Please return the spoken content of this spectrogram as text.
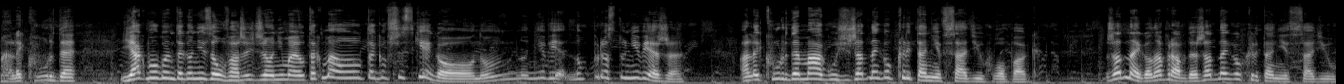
Ale kurde, jak mogłem tego nie zauważyć, że oni mają tak mało tego wszystkiego? No, no nie wie, no po prostu nie wierzę. Ale kurde, Maguś, żadnego kryta nie wsadził chłopak. Żadnego, naprawdę, żadnego kryta nie wsadził.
